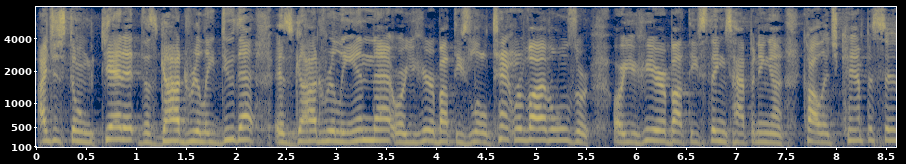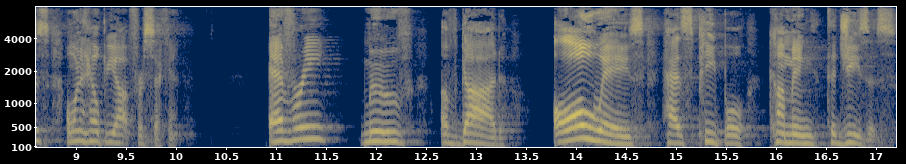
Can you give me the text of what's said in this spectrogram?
I just don't get it. Does God really do that? Is God really in that? Or you hear about these little tent revivals or or you hear about these things happening on college campuses. I want to help you out for a second. Every move of God always has people coming to Jesus.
